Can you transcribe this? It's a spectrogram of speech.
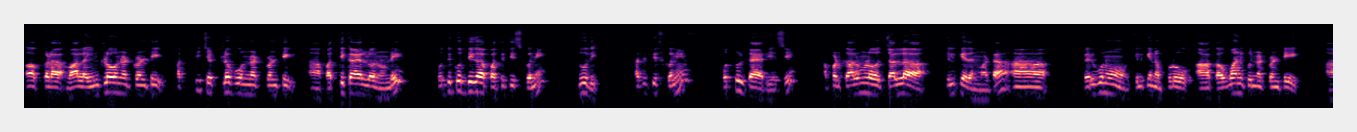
అక్కడ వాళ్ళ ఇంట్లో ఉన్నటువంటి పత్తి చెట్లకు ఉన్నటువంటి ఆ పత్తి కాయల్లో నుండి కొద్ది కొద్దిగా పత్తి తీసుకొని దూది పత్తి తీసుకొని ఒత్తులు తయారు చేసి అప్పటి కాలంలో చల్ల చిలికేదనమాట ఆ పెరుగును చిలికినప్పుడు ఆ కవ్వానికి ఉన్నటువంటి ఆ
